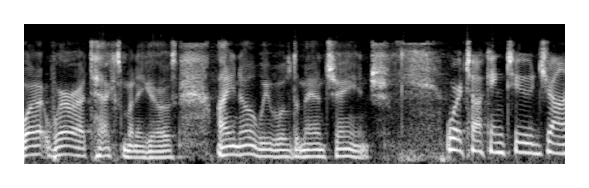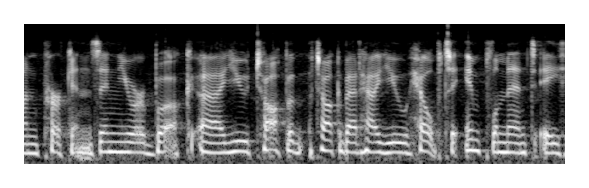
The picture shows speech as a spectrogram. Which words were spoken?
where, where our tax money goes, I know we will demand change. We're talking to John Perkins. In your book, uh, you talk, talk about how you helped to implement a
